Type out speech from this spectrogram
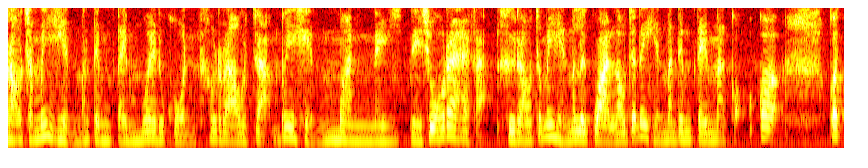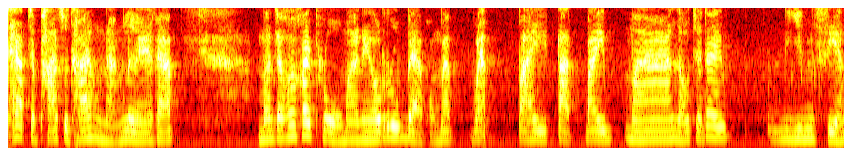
เราจะไม่เห็นมันเต็มๆเว้ยทุกคน เราจะไม่เห็นมันในในช่วงแรกอะคือเราจะไม่เห็นมันเลยกว่า เราจะได้เห็นมันเต็มๆอะก็ก็ก็แทบจะพาร์ทสุดท้ายของหนังเลยครับ มันจะค่อยๆโผล่มาในรูปแบบของแบบแวบไปตัดไปมาเราจะได้ ยินเสียง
